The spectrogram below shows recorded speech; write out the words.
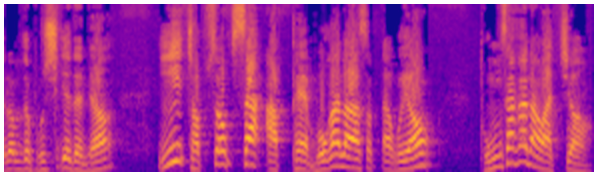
여러분들 보시게 되면 이 접속사 앞에 뭐가 나왔었다고요? 동사가 나왔죠.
